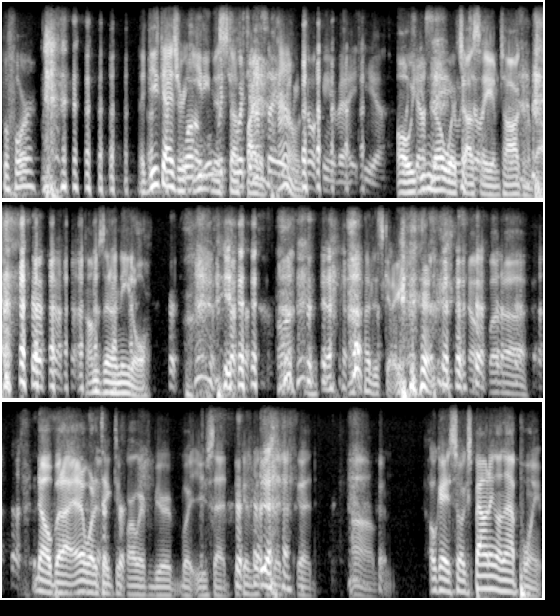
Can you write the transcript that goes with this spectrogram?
before? like these guys are well, eating this which, stuff which by acai the are we pound. talking about here Oh, Which you know are we which acai I'm talking about. about Comes in a needle. yeah. I'm just kidding. no, but uh, no, but I, I don't want to take too far away from your what you said because what you said is good. Um, okay, so expounding on that point.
